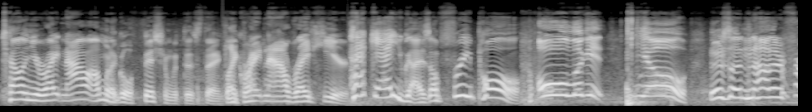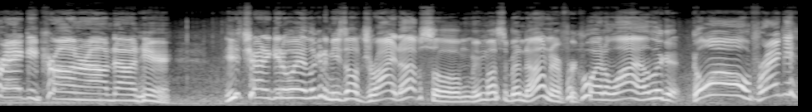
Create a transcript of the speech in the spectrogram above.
telling you right now, I'm gonna go fishing with this thing. Like right now, right here. Heck yeah, you guys, a free pole. Oh, look it. Yo, there's another Frankie crawling around down here. He's trying to get away. Look at him, he's all dried up, so he must have been down there for quite a while. Look at, go on, Frankie.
